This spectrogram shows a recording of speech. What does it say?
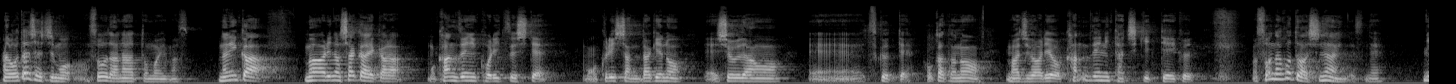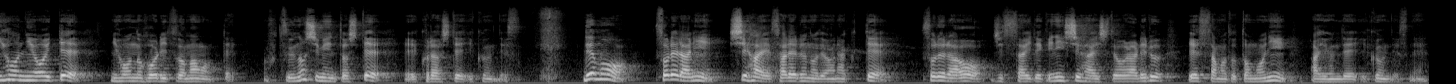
私たちもそうだなと思います。何か周りの社会からもう完全に孤立してもうクリスチャンだけの集団をえ、作って他との交わりを完全に断ち切っていく。そんなことはしないんですね。日本において日本の法律を守って普通の市民として暮らしていくんです。でもそれらに支配されるのではなくてそれらを実際的に支配しておられるイエス様と共に歩んでいくんですね。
